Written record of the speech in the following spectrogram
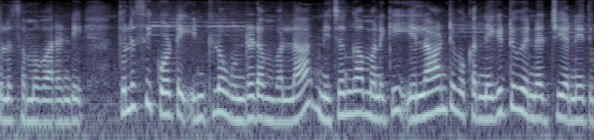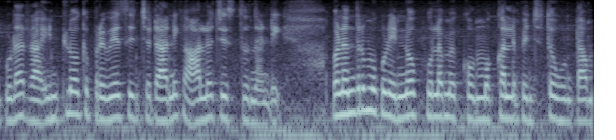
తులసమ్మ వారండి తులసి కోట ఇంట్లో ఉండడం వల్ల నిజంగా మనకి ఎలాంటి ఒక నెగిటివ్ ఎనర్జీ అనేది కూడా రా ఇంట్లోకి ప్రవేశించడానికి ఆలోచిస్తుందండి. మనందరము కూడా ఎన్నో పూల మొక్క మొక్కల్ని పెంచుతూ ఉంటాం.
